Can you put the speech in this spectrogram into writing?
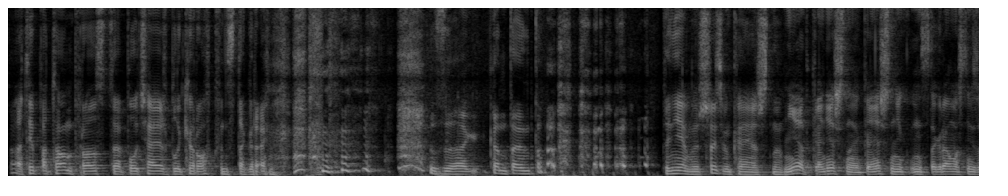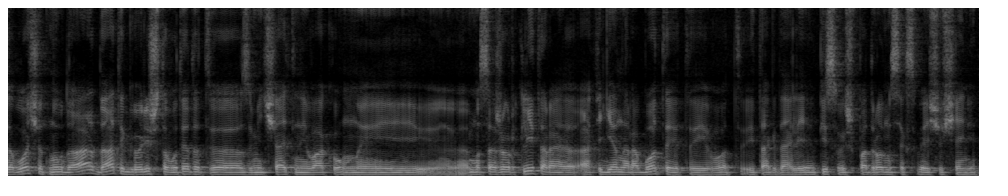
а ты потом просто получаешь блокировку в Инстаграме за контент. Да не, мы шутим, конечно. Нет, конечно, конечно, Инстаграм вас не заблочит. Ну да, да, ты говоришь, что вот этот э, замечательный вакуумный э, массажер клитора офигенно работает и вот и так далее. описываешь в подробностях свои ощущения.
